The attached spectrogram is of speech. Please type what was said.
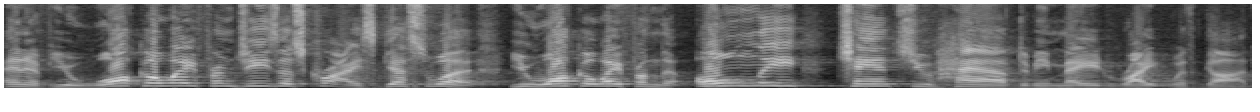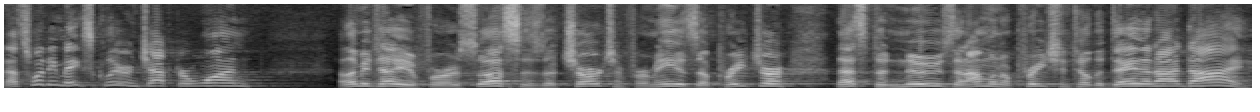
And if you walk away from Jesus Christ, guess what? You walk away from the only chance you have to be made right with God. That's what he makes clear in chapter 1 let me tell you, for us as a church and for me as a preacher, that's the news that I'm going to preach until the day that I die.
